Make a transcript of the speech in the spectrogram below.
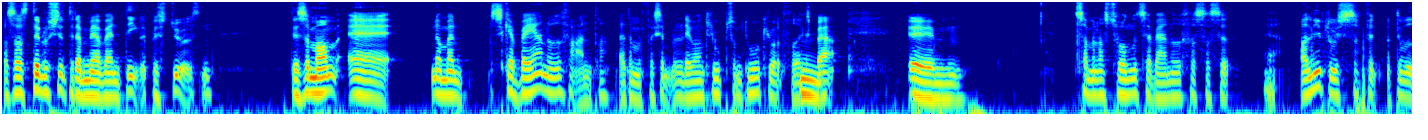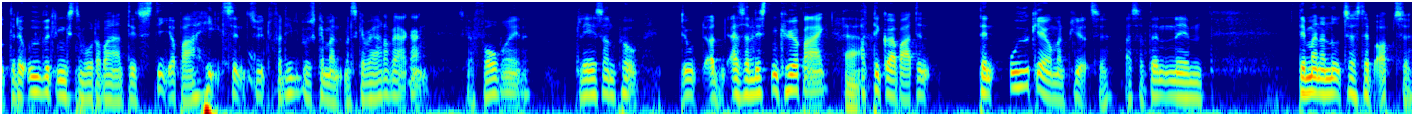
Og så også det, du siger, det der med at være en del af bestyrelsen. Det er som om, at når man skal være noget for andre, altså når man for eksempel laver en klub, som du har gjort, Frederiksberg, mm. øhm, så er man også tvunget til at være noget for sig selv. Ja. Og lige pludselig så find, du ved, det der udviklingsniveau, der bare, det stiger bare helt sindssygt, fordi lige pludselig skal man, man skal være der hver gang, skal have forberedt blæseren på, du, og, altså listen kører bare ikke, ja. og det gør bare den, den udgave, man bliver til, altså den, øhm, det man er nødt til at steppe op til,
